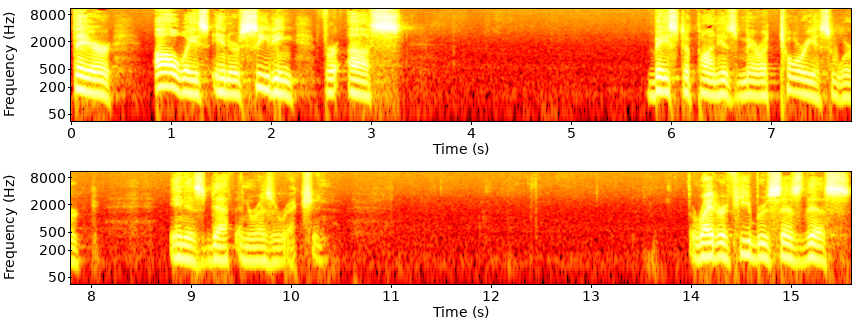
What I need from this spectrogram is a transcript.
there, always interceding for us based upon His meritorious work in His death and resurrection. The writer of Hebrews says this,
